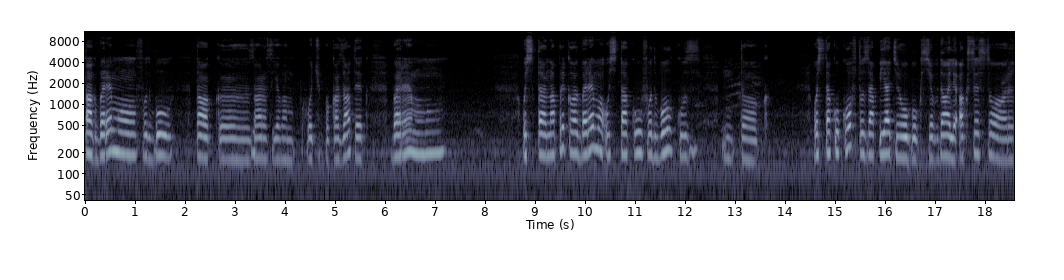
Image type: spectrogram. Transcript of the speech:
Так, беремо футбол. Так, е, зараз я вам хочу показати, беремо. Ось та, наприклад, беремо ось таку футболку з. Так. Ось таку кофту за 5 робоксів. Далі аксесуари.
